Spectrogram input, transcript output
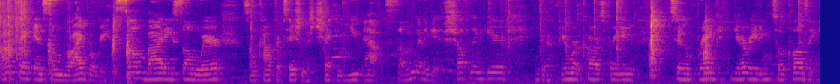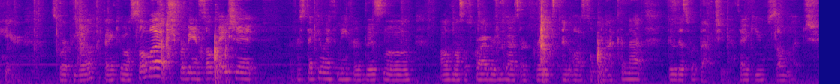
I'm thinking some rivalry. Somebody, somewhere, some competition is checking you out. So I'm going to get shuffling here and get a few more cards for you to bring your reading to a closing here. Scorpio, thank you all so much for being so patient for sticking with me for this long. All of my subscribers, you guys are great and awesome, and I could not do this without you. Thank you so much.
